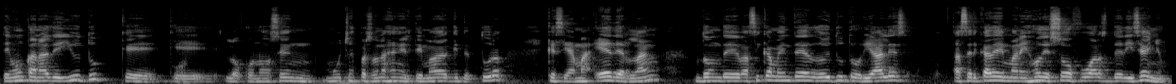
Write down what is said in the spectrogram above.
Tengo un canal de YouTube que, que, lo conocen muchas personas en el tema de arquitectura que se llama Ederland, donde básicamente doy tutoriales acerca de manejo de softwares de diseño.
